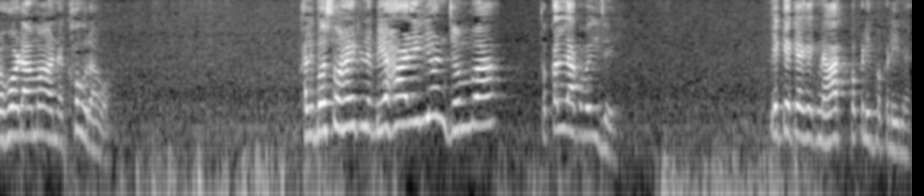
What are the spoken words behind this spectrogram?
રહોડામાં અને ખવરાવો ખાલી બસો સાઠ ને બેહાડી લ્યો ને જમવા, તો કલાક વહી જાય. એક એક એક એકને હાથ પકડી પકડીને.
